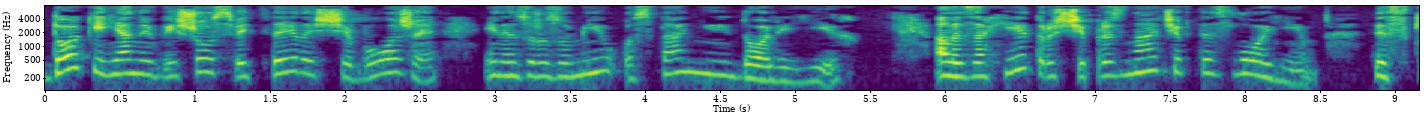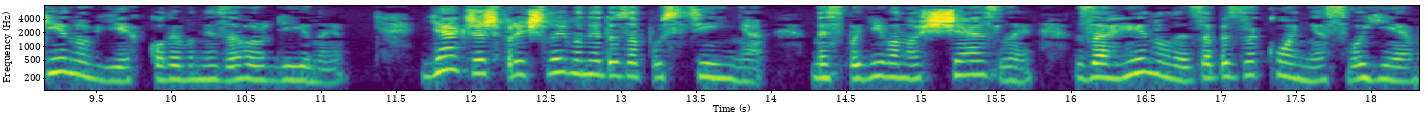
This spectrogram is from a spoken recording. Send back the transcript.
Доки я не ввійшов в святилище Боже і не зрозумів останньої долі їх. Але за хитрощі призначив ти зло їм, ти скинув їх, коли вони загорділи. Як же ж прийшли вони до запустіння, несподівано щезли, загинули за беззаконня своє.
